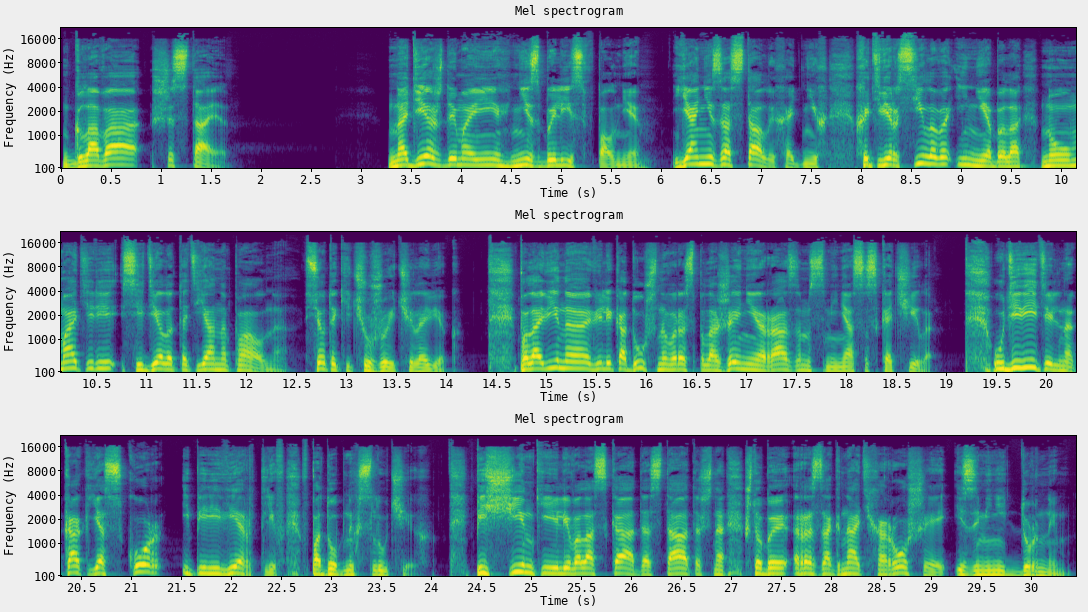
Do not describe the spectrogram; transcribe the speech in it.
Глава шестая Надежды мои не сбылись вполне. Я не застал их одних, хоть Версилова и не было, но у матери сидела Татьяна Павловна, все-таки чужой человек. Половина великодушного расположения разом с меня соскочила. Удивительно, как я скор и перевертлив в подобных случаях. Песчинки или волоска достаточно, чтобы разогнать хорошее и заменить дурным.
